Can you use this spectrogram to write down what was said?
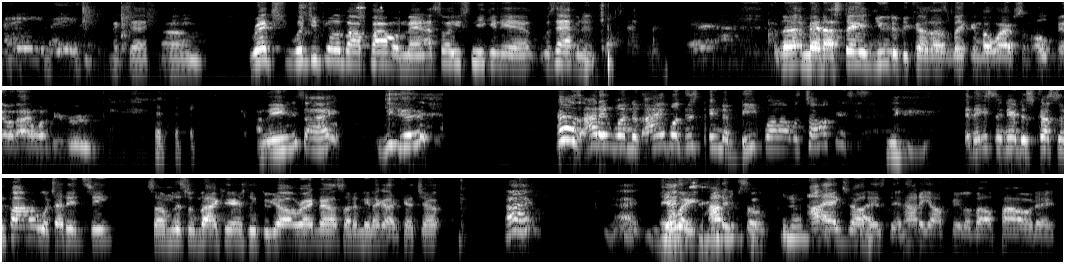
like that. Um, Rich, what you feel about Power, man? I saw you sneak in here. What's happening? No, man, I stayed muted because I was making my wife some oatmeal and I didn't want to be rude. I mean, it's all right. We good. Cause I didn't want to, I didn't want this thing to beep while I was talking. and they sitting there discussing power, which I didn't see. So I'm listening vicariously through y'all right now. So that mean I gotta catch up. All right. All right. So Yeah. wait, how did so You know, I'll ask y'all this then. How do y'all feel about power that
